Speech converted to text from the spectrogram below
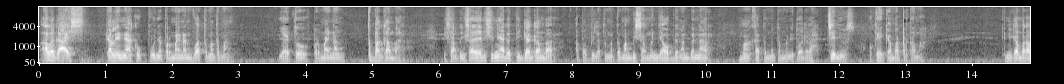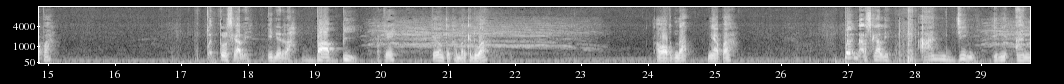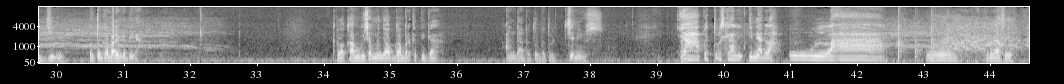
Halo guys, kali ini aku punya permainan buat teman-teman, yaitu permainan tebak gambar. Di samping saya di sini ada tiga gambar. Apabila teman-teman bisa menjawab dengan benar, maka teman-teman itu adalah genius. Oke, gambar pertama. Ini gambar apa? Betul sekali. Ini adalah babi. Oke. Oke, untuk gambar kedua. Tahu apa enggak? Ini apa? Benar sekali. Anjing. Ini anjing. Untuk gambar yang ketiga. Kalau kamu bisa menjawab gambar ketiga, Anda betul-betul jenius. Ya, betul sekali. Ini adalah ular. Oh, terima kasih.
